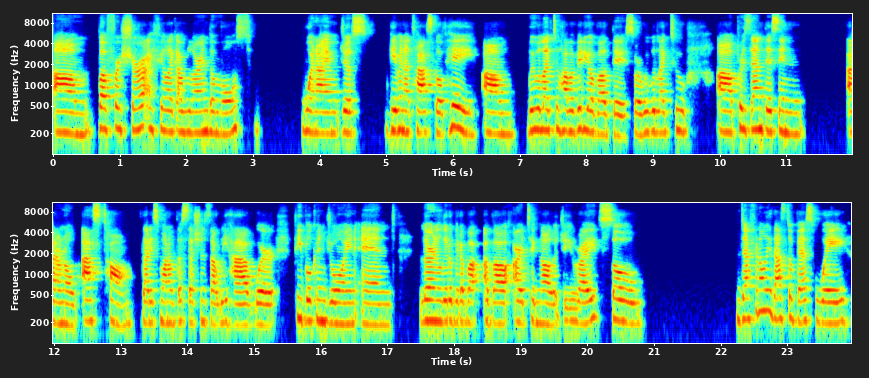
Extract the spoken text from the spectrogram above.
Um, but for sure, I feel like I've learned the most when I'm just given a task of, hey, um, we would like to have a video about this, or we would like to uh, present this in I don't know, Ask Tom. That is one of the sessions that we have where people can join and learn a little bit about about our technology right? So definitely that's the best way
